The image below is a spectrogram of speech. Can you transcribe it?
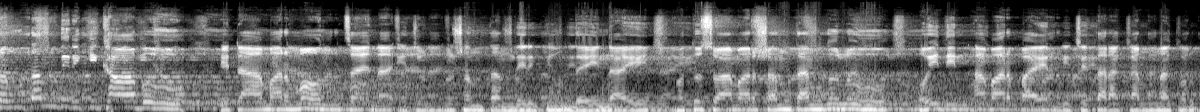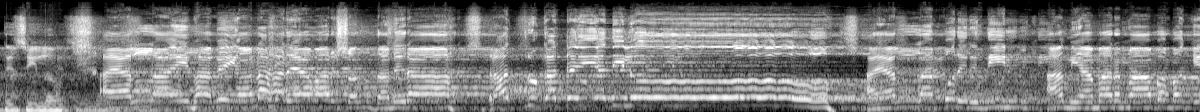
সন্তানদের কি খাওয়াবো? এটা আমার মন চায় না, এজন্য সন্তানদেরকেও দেয় নাই। অথচ আমার সন্তানগুলো ওই দিন আমার পায়ের নিচে তারা কান্না করতেছিল। আয় আল্লাহ এইভাবে অনাহারে আমার সন্তানেরা রাত্র কাটাইয়া দিল। আয় আল্লাহ, পরের দিন আমি আমার মা বাবাকে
